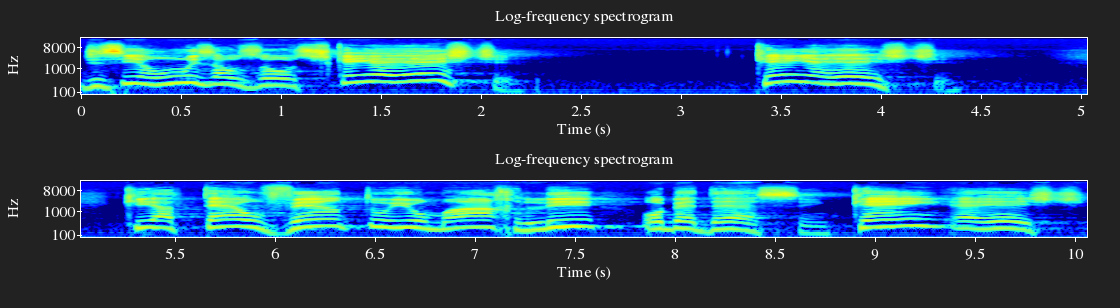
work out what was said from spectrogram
diziam uns aos outros: Quem é este? Quem é este? que até o vento e o mar lhe obedecem. Quem é este?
